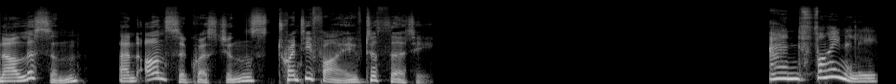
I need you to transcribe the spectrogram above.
Now listen and answer questions 25 to 30. And finally,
